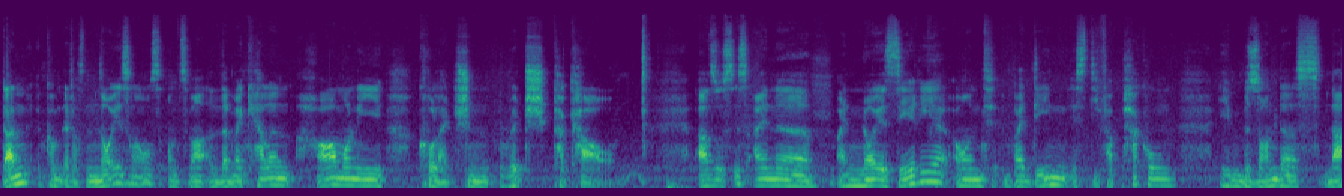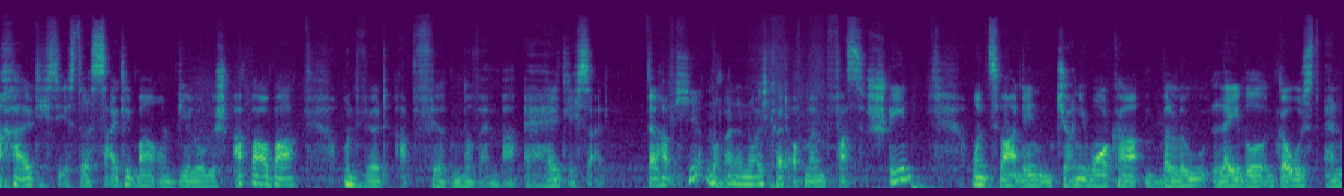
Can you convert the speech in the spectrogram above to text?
Dann kommt etwas Neues raus und zwar The Macallan Harmony Collection Rich Cacao. Also es ist eine, eine neue Serie und bei denen ist die Verpackung eben besonders nachhaltig. Sie ist recycelbar und biologisch abbaubar und wird ab 4. November erhältlich sein. Dann habe ich hier noch eine Neuigkeit auf meinem Fass stehen und zwar den Johnny Walker Blue Label Ghost and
